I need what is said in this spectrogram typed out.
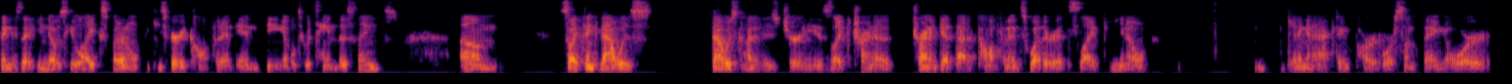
things that he knows he likes, but I don't think he's very confident in being able to attain those things. Um, so I think that was that was kind of his journey is like trying to trying to get that confidence, whether it's like you know getting an acting part or something, or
